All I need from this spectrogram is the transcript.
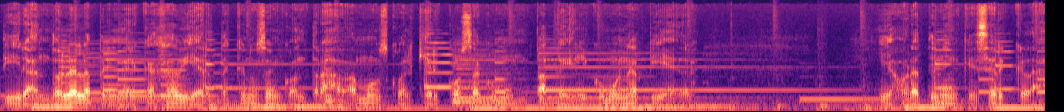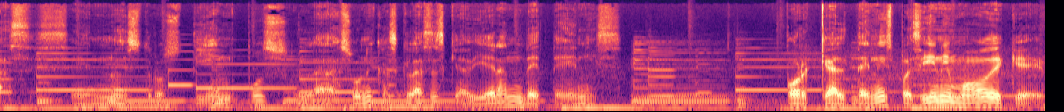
tirándole a la primera caja abierta que nos encontrábamos, cualquier cosa como un papel, como una piedra. Y ahora tienen que ser clases. En nuestros tiempos las únicas clases que había eran de tenis. Porque al tenis pues sí, ni modo de que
